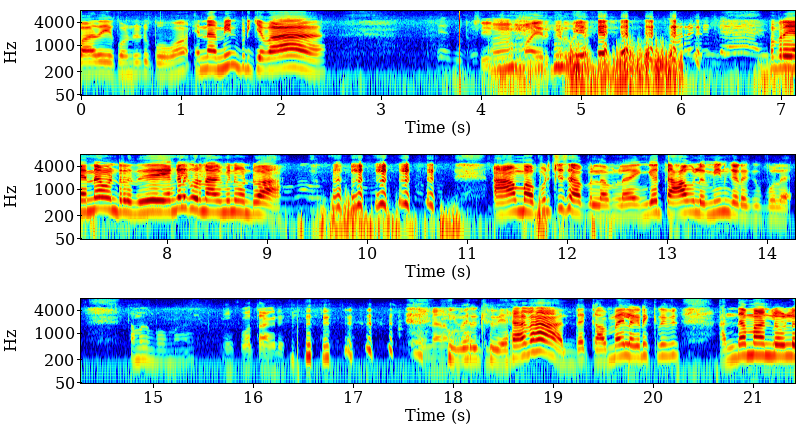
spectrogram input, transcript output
பாதையை கொண்டுட்டு போவோம். என்ன மீன் பிடிக்கவா? சும்மா இருக்கிறது. அப்புறம் என்ன பண்ணுறது எங்களுக்கு ஒரு நாலு மீன் கொண்டு வா. ஆமாம் பிடிச்சி சாப்பிட்லாம்ல. எங்கேயோ தாவில் மீன் கிடக்கு போல். நம்மளும் போமா? நீ போத்தாங்கடு என்ன இவருக்கு வேணாம் அந்த கம்மையில் கிடைக்கிற மீன் அந்தமானில் உள்ள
